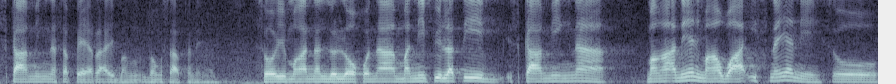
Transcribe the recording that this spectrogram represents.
scamming na sa pera, ibang, ibang usapan na yun. So, yung mga nanloloko na, manipulative, scamming na, mga ano yan, mga wais na yan eh. So,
